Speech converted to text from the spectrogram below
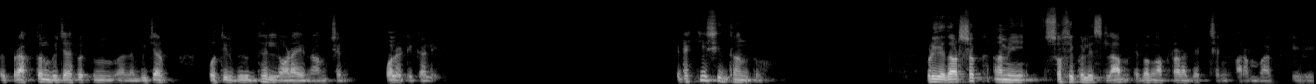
ওই প্রাক্তন বিচার মানে বিচারপতির বিরুদ্ধে লড়াইয়ে নামছেন পলিটিক্যালি এটা কি সিদ্ধান্ত? প্রিয় দর্শক, আমি শফিকুল ইসলাম এবং আপনারা দেখছেন আরামবাগ টিভি।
